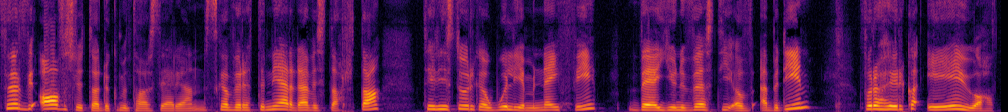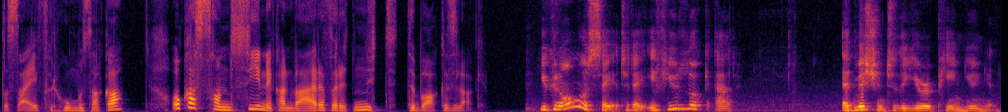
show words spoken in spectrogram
Før vi avslutter dokumentarserien, skal vi returnere der vi starta, til historiker William Nafy ved University of Aberdeen, for å høre hva EU har hatt å si for homosaker, og hva sannsynlig kan være for et nytt tilbakeslag. You can almost say it today. If you look at admission to the European Union,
